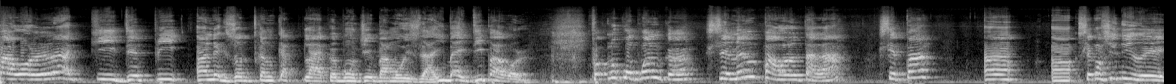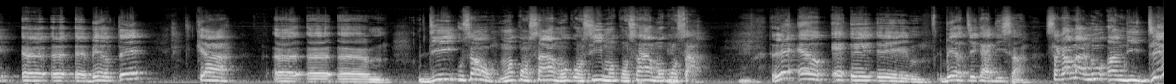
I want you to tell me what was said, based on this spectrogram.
parol la ki depi an exode 34 la ke bon Dje ba Moïse la, i bay di parol. Fok nou kompran ke se men parol ta la, se pa an, an, se konsidire euh, euh, euh Berthe ka euh, euh, euh, di ou san, oh, mwen konsa, mwen konsi, mwen konsa, mwen konsa. Le e, e, e, Berthe ka di sa, sa kama nou an di de,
